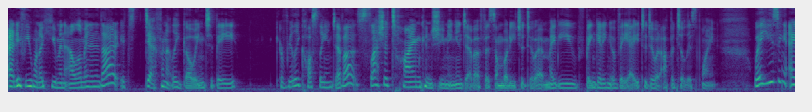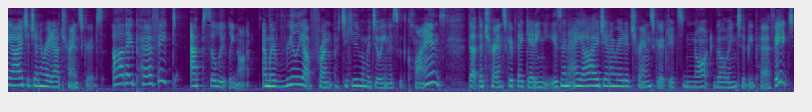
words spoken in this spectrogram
And if you want a human element in that, it's definitely going to be a really costly endeavor slash a time consuming endeavor for somebody to do it. Maybe you've been getting your VA to do it up until this point. We're using AI to generate our transcripts. Are they perfect? Absolutely not. And we're really upfront, particularly when we're doing this with clients, that the transcript they're getting is an AI generated transcript. It's not going to be perfect.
